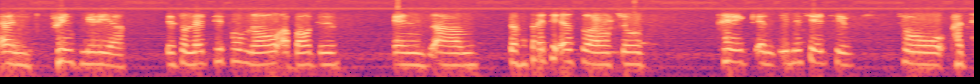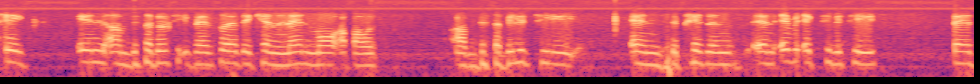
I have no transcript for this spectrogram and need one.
and print media. They should let people know about this, and um, the society as well should take an initiative to partake in um, disability events so that they can learn more about um, disability and the patients and every activity that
